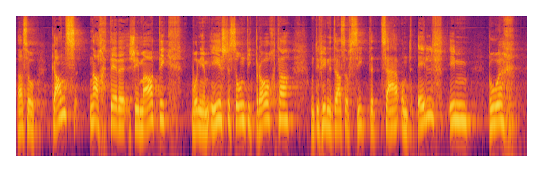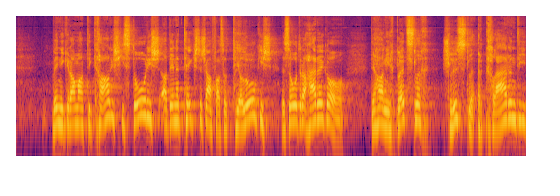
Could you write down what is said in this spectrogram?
Also ganz nach der Schematik, die ich am ersten Sonntag gebraucht habe, und ich finde das auf Seite 10 und 11 im Buch, wenn ich grammatikalisch, historisch an diesen Texten arbeite, also theologisch so hergehe, dann habe ich plötzlich Schlüssel, erklärende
